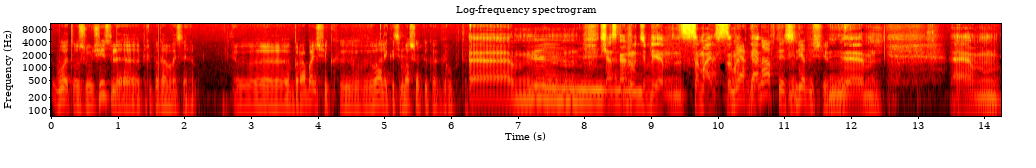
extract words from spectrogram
у этого же учителя, преподавателя, э, барабанщик э, Алика Тимошенко как группа-то. Сейчас скажу тебе сама... сама- Не аргонавты, следующий. Эм,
